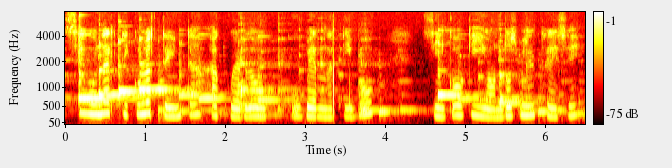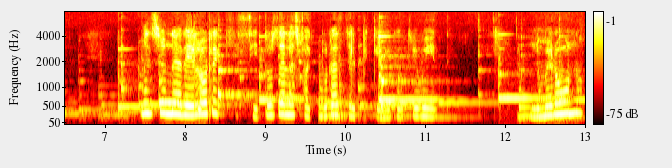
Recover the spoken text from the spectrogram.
Según artículo 30, Acuerdo Gubernativo 5-2013, mencionaré los requisitos de las facturas del pequeño contribuyente. Número 1.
